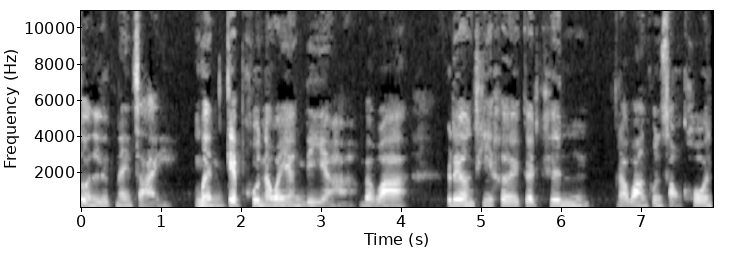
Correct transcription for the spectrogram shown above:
ส่วนลึกในใจ เหมือนเก็บคุณเอาไว้อย่างดีอะค่ะ แบบว่า เรื่องที่เคยเกิดขึ้นระหว่างคุณสองคน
